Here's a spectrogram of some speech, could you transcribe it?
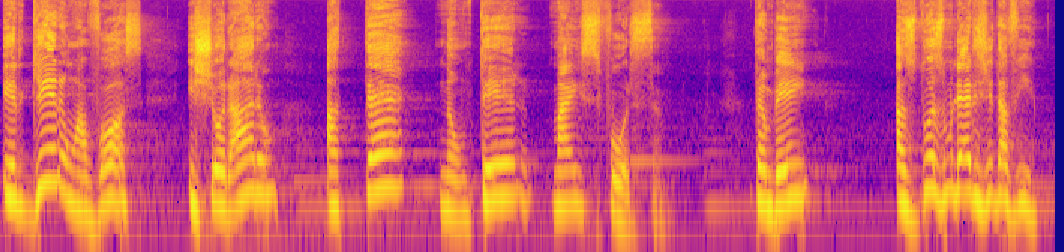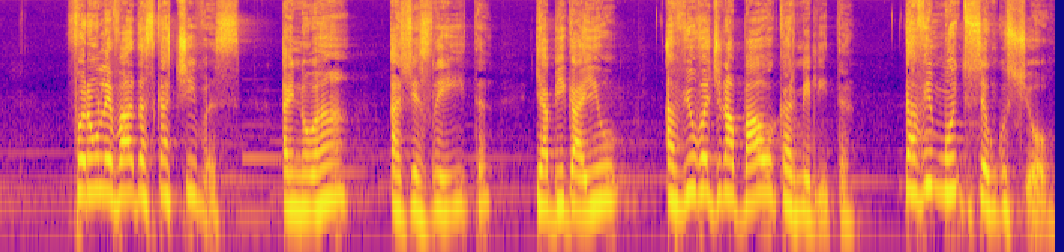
ergueram a voz e choraram até não ter mais força. Também as duas mulheres de Davi foram levadas cativas, Ainoã, a Gesleita, e Abigail, a viúva de Nabal, Carmelita. Davi muito se angustiou,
